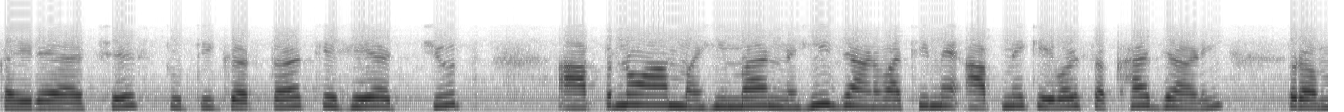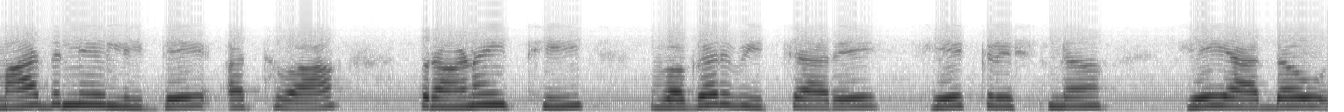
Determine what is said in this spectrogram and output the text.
કહી રહ્યા છે, સ્તુતિ કરતા કે, હે અચ્યુત, આપનો આ મહિમા નહીં જાણવાથી મેં આપને કેવળ સખા જાણી. પ્રમાદને લીધે અથવા પ્રણયથી વગર વિચારે હે કૃષ્ણ, હે યાદવ,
